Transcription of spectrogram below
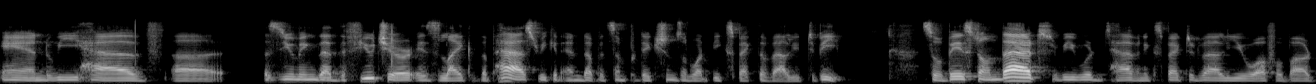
And we have, uh, assuming that the future is like the past, we can end up with some predictions on what we expect the value to be. So based on that, we would have an expected value of about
